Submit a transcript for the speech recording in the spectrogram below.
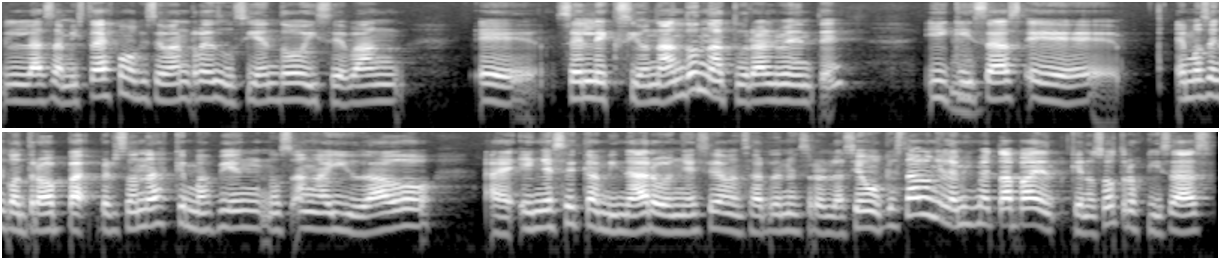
las amistades como que se van reduciendo y se van eh, seleccionando naturalmente y mm. quizás eh, hemos encontrado personas que más bien nos han ayudado en ese caminar o en ese avanzar de nuestra relación o que estaban en la misma etapa que nosotros quizás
